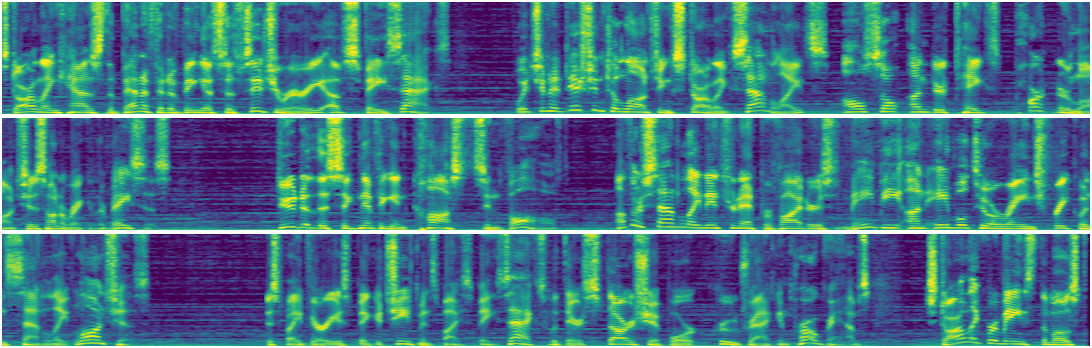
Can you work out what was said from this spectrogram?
Starlink has the benefit of being a subsidiary of SpaceX, which in addition to launching Starlink satellites, also undertakes partner launches on a regular basis. Due to the significant costs involved, other satellite internet providers may be unable to arrange frequent satellite launches. Despite various big achievements by SpaceX with their Starship or Crew Dragon programs, Starlink remains the most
